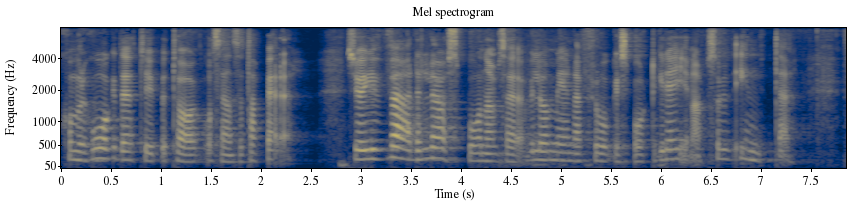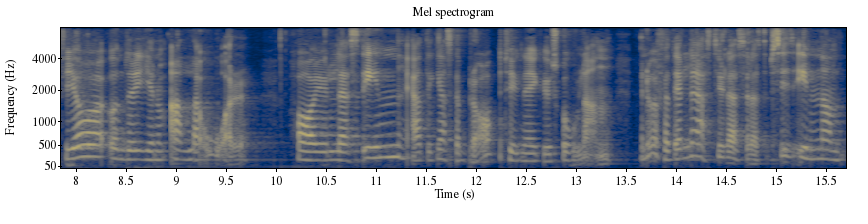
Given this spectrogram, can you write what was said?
kommer ihåg det typ ett tag och sen så tappar jag det. Så jag är ju värdelös på när de säger, vill du vara med i den här frågesportgrejen? Absolut inte. För jag under genom alla år har ju läst in, jag hade ganska bra betyg när jag gick ur skolan. Men det var för att jag läste ju läste, läste precis innan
